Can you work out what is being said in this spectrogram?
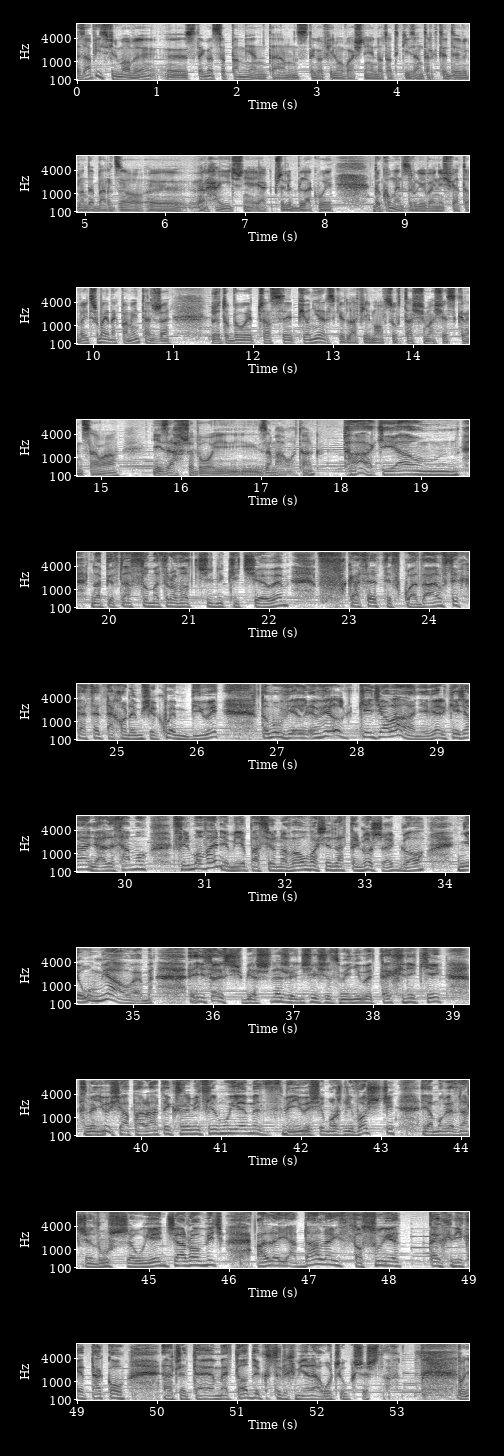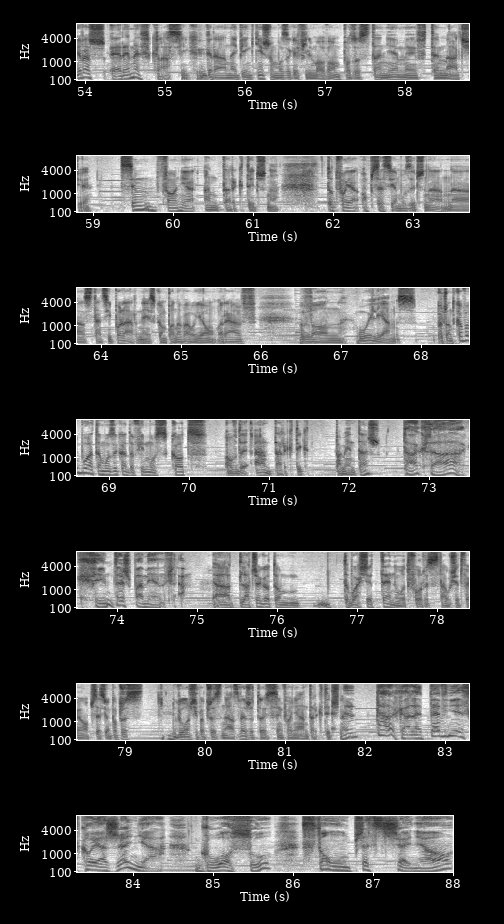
Zapis filmowy, y, z tego co pamiętam, z tego filmu właśnie Notatki z Antarktydy, wygląda bardzo y, archaicznie, jak przyblakły dokument z II wojny światowej. Trzeba jednak pamiętać, że, że to były czasy pionierskie dla filmowców. Taśma się skręcała i zawsze było jej za mało, tak? Tak, ja na 15-metrowe odcinki cięłem, kasety wkładałem, w tych kasetach one mi się kłębiły. To było wiel wielkie działanie, wielkie działanie, ale samo filmowanie mnie pasjonowało właśnie dlatego, że go nie umiałem. I to jest śmieszne, że dzisiaj się zmieniły techniki, zmieniły się aparaty, którymi filmujemy, zmieniły się możliwości. Ja mogę znacznie dłuższe ujęcia robić, ale ja dalej stosuję technikę taką, znaczy te metody, których mnie nauczył Krzysztof. Ponieważ RMF Classic gra najpiękniejszą muzykę filmową, pozostaniemy w temacie. Symfonia Antarktyczna. To twoja obsesja muzyczna na stacji polarnej. Skomponował ją Ralph Vaughan Williams. Początkowo była ta muzyka do filmu Scott of the Antarctic. Pamiętasz? Tak, tak. Film też pamiętam. A dlaczego to, to właśnie ten utwór stał się twoją obsesją? Poprzez, wyłącznie poprzez nazwę, że to jest Symfonia Antarktyczna? E, tak, ale pewnie skojarzenia głosu z tą przestrzenią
